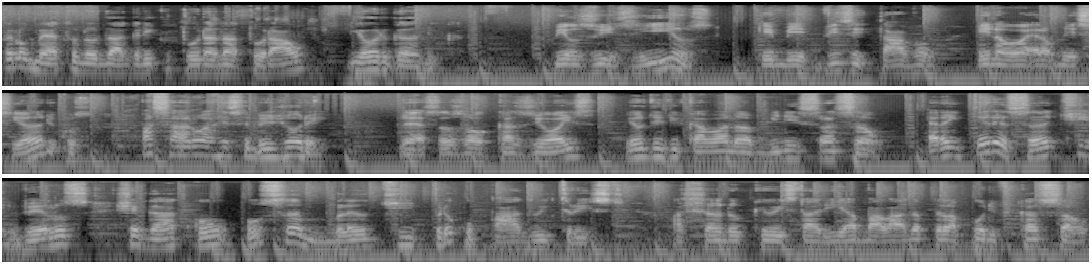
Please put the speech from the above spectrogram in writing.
pelo método da agricultura natural e orgânica. Meus vizinhos que me visitavam e não eram messiânicos passaram a receber jorei. Nessas ocasiões eu dedicava na administração, era interessante vê-los chegar com um semblante preocupado e triste, achando que eu estaria abalada pela purificação.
